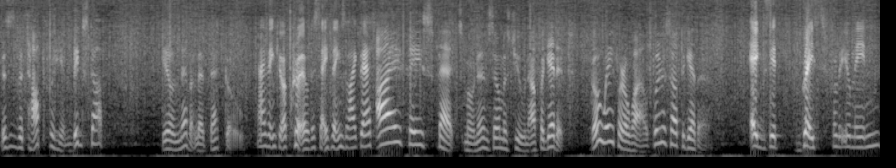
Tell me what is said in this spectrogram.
This is the top for him. Big stuff. He'll never let that go. I think you're cruel to say things like that. I face facts, Mona, and so must you. Now forget it. Go away for a while. Pull yourself together. Exit gracefully, you mean?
